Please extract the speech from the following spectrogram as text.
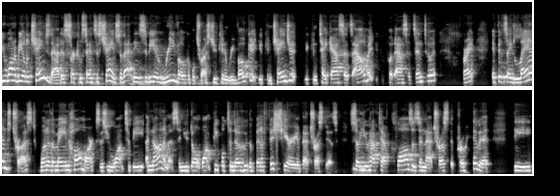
you want to be able to change that as circumstances change. So that needs to be a revocable trust. You can revoke it, you can change it, you can take assets out of it, you can put assets into it. Right? If it's a land trust, one of the main hallmarks is you want to be anonymous and you don't want people to know who the beneficiary of that trust is. So mm-hmm. you have to have clauses in that trust that prohibit the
